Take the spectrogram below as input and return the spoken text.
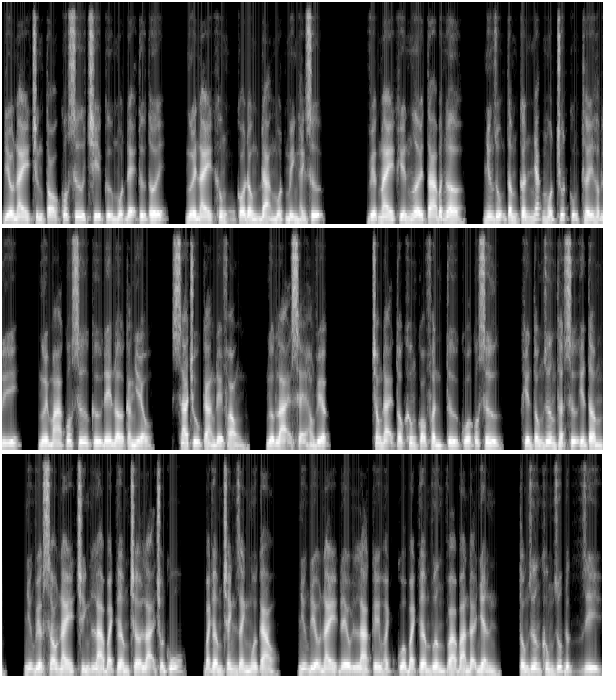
Điều này chứng tỏ quốc sư chỉ cử một đệ tử tới, người này không có đồng đảng một mình hành sự. Việc này khiến người ta bất ngờ, nhưng dụng tâm cân nhắc một chút cũng thấy hợp lý, người mà quốc sư cử DN càng nhiều, xa chủ càng đề phòng, ngược lại sẽ hỏng việc. Trong đại tộc không có phần tử của quốc sư, khiến Tống Dương thật sự yên tâm, những việc sau này chính là Bạch Âm trở lại chốn cũ, Bạch Âm tranh giành ngôi cao, những điều này đều là kế hoạch của Bạch Âm Vương và ban đại nhân, Tống Dương không giúp được gì,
